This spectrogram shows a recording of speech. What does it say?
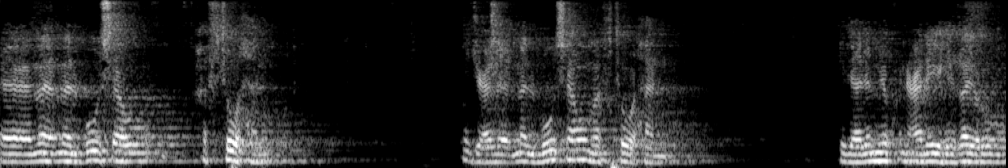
آه، ملبوسه مفتوحا. يجعل ملبوسه مفتوحا. إذا لم يكن عليه غيره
